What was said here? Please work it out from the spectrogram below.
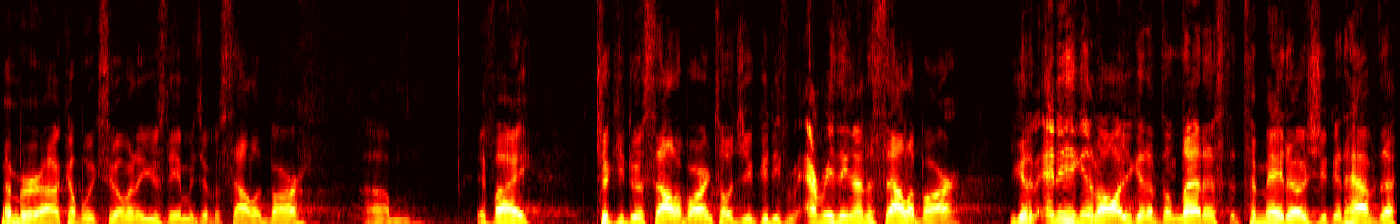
Remember uh, a couple weeks ago when I used the image of a salad bar? Um, if I took you to a salad bar and told you you could eat from everything on the salad bar, you could have anything at all. You could have the lettuce, the tomatoes, you could have the,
